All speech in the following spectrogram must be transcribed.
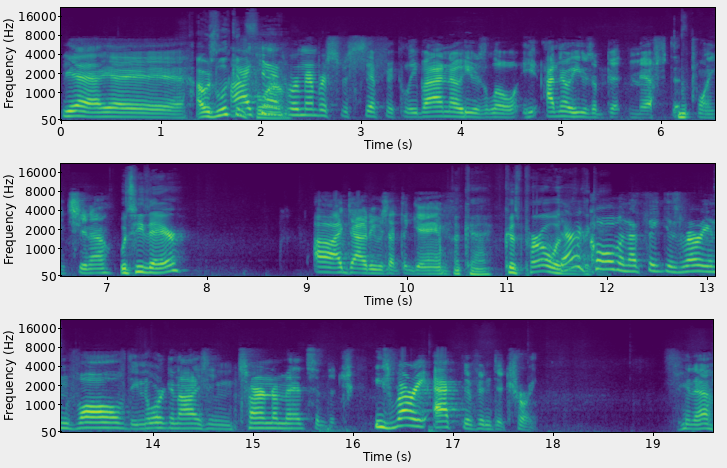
Yeah, yeah, yeah, yeah. I was looking I can't him. remember specifically, but I know he was a little. He, I know he was a bit miffed at points. You know, was he there? oh, I doubt he was at the game. Okay, because Pearl was. Derrick Coleman, I think, is very involved in organizing tournaments, and Det- he's very active in Detroit. You know.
